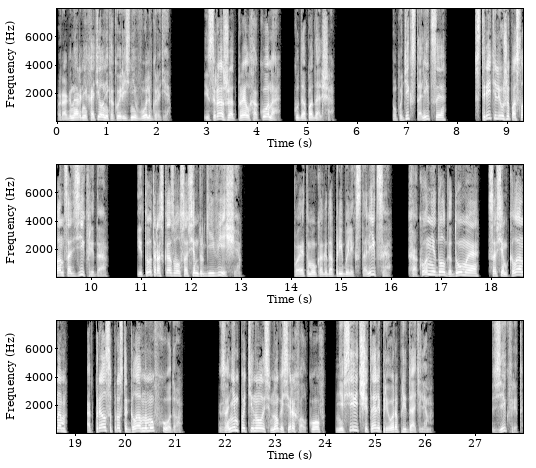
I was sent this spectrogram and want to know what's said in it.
Рагнар не хотел никакой резни в Вольфграде и сразу же отправил Хакона куда подальше. По пути к столице встретили уже посланца от Зигфрида, и тот рассказывал совсем другие вещи. Поэтому, когда прибыли к столице, Хакон, недолго думая, со всем кланом отправился просто к главному входу. За ним подтянулось много серых волков, не все ведь считали Приора предателем. Зигфрид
